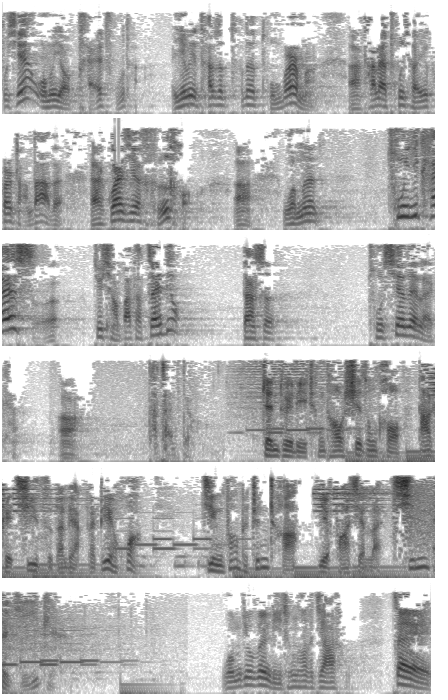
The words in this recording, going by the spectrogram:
首先，我们要排除他，因为他是他的同伴嘛，啊，他俩从小一块长大的，啊，关系很好，啊，我们从一开始就想把他摘掉，但是从现在来看，啊，他摘不掉。针对李成涛失踪后打给妻子的两个电话，警方的侦查也发现了新的疑点。我们就问李成涛的家属，在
